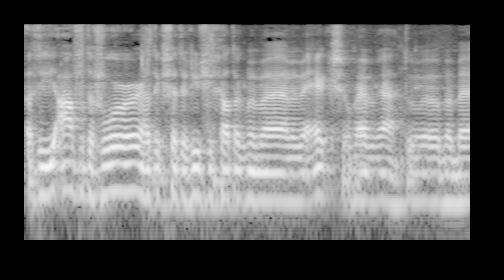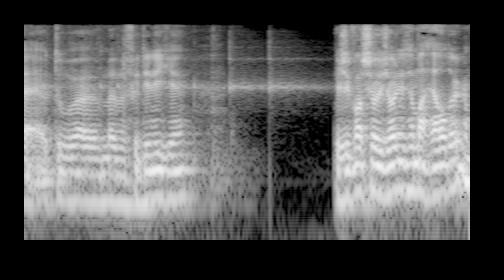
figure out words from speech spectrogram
of die avond daarvoor had ik vette ruzie gehad ook met mijn, met mijn ex. Of ja, toen, met, mijn, toen met mijn vriendinnetje. Dus ik was sowieso niet helemaal helder.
